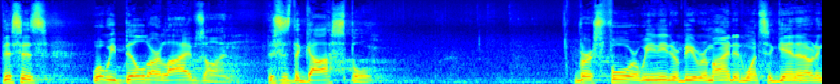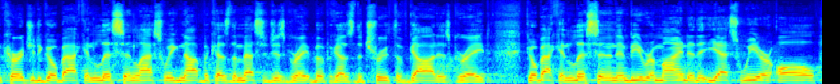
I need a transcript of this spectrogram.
this is what we build our lives on. This is the gospel. Verse 4, we need to be reminded once again, and I would encourage you to go back and listen last week, not because the message is great, but because the truth of God is great. Go back and listen and be reminded that yes, we are all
